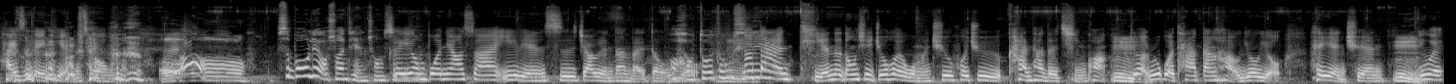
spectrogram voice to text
还是得填充，对。哦。是玻尿酸填充，可以用玻尿酸、伊莲丝、胶原蛋白都有。好多东西。那当然甜的东西就会我们去会去看它的情况，就如果它刚好又有黑眼圈，嗯，因为。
